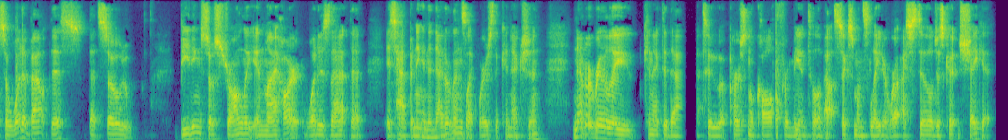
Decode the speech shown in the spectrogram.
So what about this? That's so beating so strongly in my heart. What is that that is happening in the Netherlands? Like, where's the connection? Never really connected that to a personal call for me until about six months later, where I still just couldn't shake it,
